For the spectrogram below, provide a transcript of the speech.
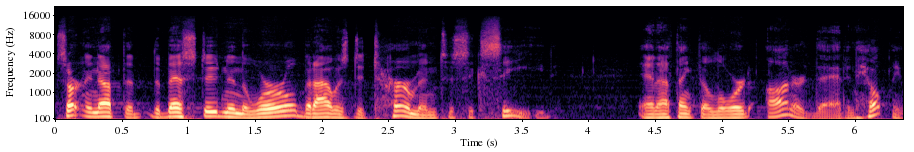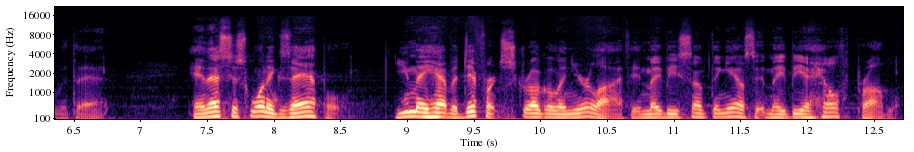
certainly not the, the best student in the world, but I was determined to succeed. And I think the Lord honored that and helped me with that. And that's just one example. You may have a different struggle in your life. It may be something else. It may be a health problem.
